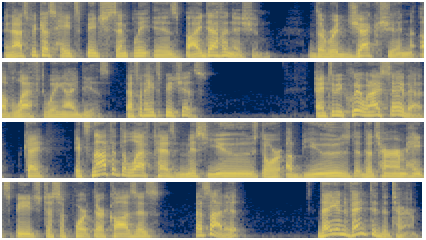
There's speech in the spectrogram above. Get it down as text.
And that's because hate speech simply is, by definition, the rejection of left wing ideas. That's what hate speech is. And to be clear, when I say that, okay, it's not that the left has misused or abused the term hate speech to support their causes. That's not it. They invented the term.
